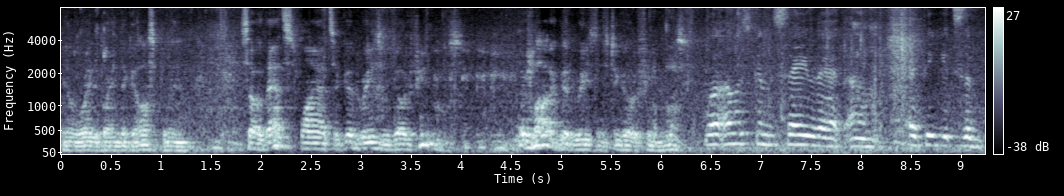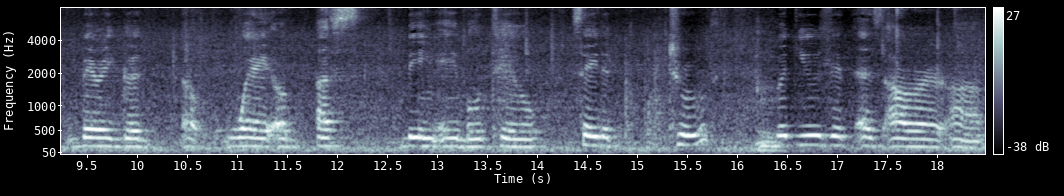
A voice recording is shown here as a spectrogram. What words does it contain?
you know, way to bring the gospel in. So that's why it's a good reason to go to funerals. There's a lot of good reasons to go to funerals. Well, I was going to say that um, I think it's a very good uh, way of us being able to say the truth, Mm. but use it as our, um,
